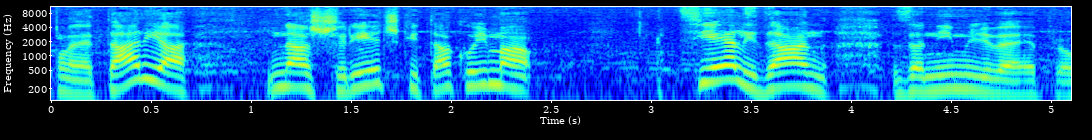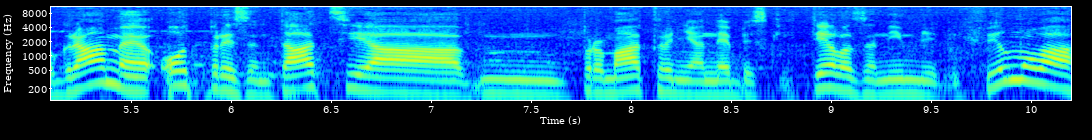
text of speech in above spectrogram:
planetarija. Naš riječki tako ima cijeli dan zanimljive programe od prezentacija, promatranja nebeskih tijela, zanimljivih filmova.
